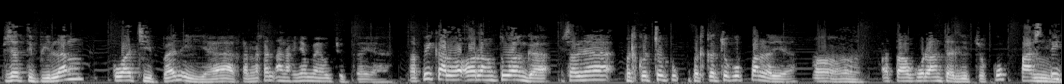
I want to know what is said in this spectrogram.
Bisa dibilang kewajiban iya karena kan anaknya mau juga ya tapi kalau orang tua nggak misalnya berkecukup berkecukupan lah ya ah. atau kurang dari cukup pasti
